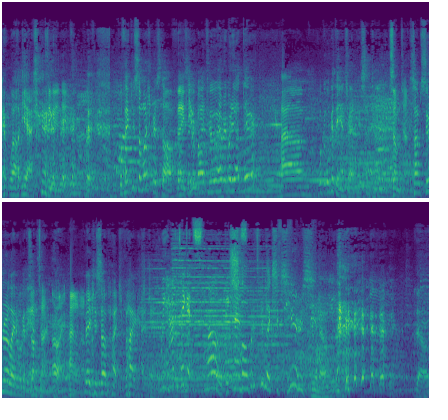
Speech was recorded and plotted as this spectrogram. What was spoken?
and well, yeah. Singing and dancing. well, thank you so much, Kristoff. Thank Say you. Goodbye to everybody out there. Um, we'll, we'll get the answer out of you sometime. Sometime. Some sooner or later we'll get the answer. Sometime. All right. I don't know. Thank you so much. Bye, guys. We have to take it slow because Slow, but it's been like six years, you know. no.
